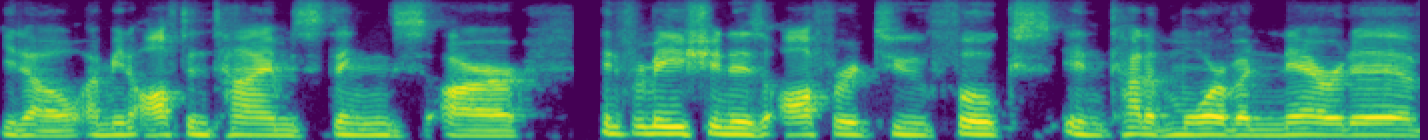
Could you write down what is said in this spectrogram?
you know i mean oftentimes things are information is offered to folks in kind of more of a narrative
